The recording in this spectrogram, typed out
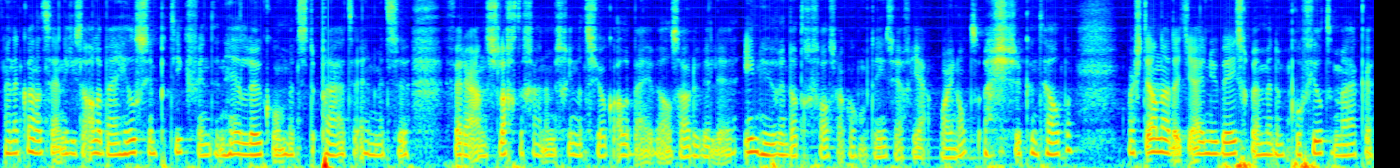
En dan kan het zijn dat je ze allebei heel sympathiek vindt en heel leuk om met ze te praten en met ze verder aan de slag te gaan. En misschien dat ze je ook allebei wel zouden willen inhuren. In dat geval zou ik ook meteen zeggen, ja, why not, als je ze kunt helpen. Maar stel nou dat jij nu bezig bent met een profiel te maken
